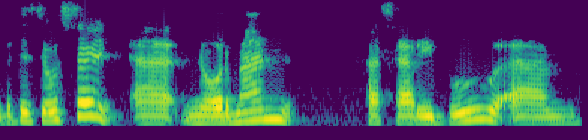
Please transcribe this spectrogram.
but there's also uh, Norman Pasaribu. Um,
